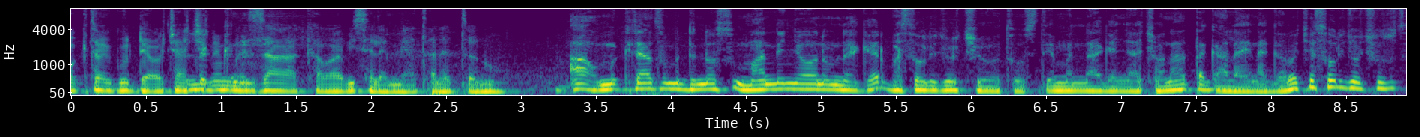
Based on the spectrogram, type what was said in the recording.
ወቅታዊ ጉዳዮቻችንም እዛ አካባቢ ስለሚያጠነጥኑ አዎ ምክንያቱም ምንድነው እሱ ማንኛውንም ነገር በሰው ልጆች ህይወት ውስጥ የምናገኛቸውን አጠቃላይ ነገሮች የሰው ልጆች ውስጥ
